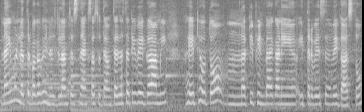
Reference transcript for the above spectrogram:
नाही म्हणलं तर बघा व्हेनसडेला आमच्या स्नॅक्स असतो त्या त्याच्यासाठी वेगळं आम्ही हे ठेवतो. टिफिन बॅग आणि इतर वेळेस वेगळा असतो.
